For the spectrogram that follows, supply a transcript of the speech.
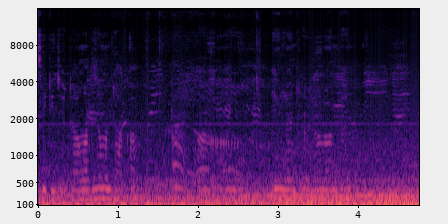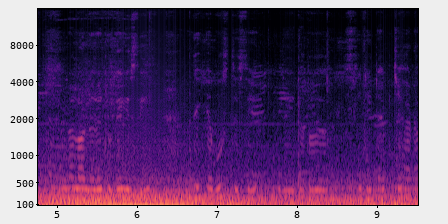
সিটি যেটা আমাদের যেমন ঢাকা ইংল্যান্ড ইংল্যান্ডের হলো লন্ডন হ্যাঁ, আমরা লন্ডনে ঢুকে গেছি দেখে বুঝতেছি যে এটা তো সিটি টাইপ চেহারা।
